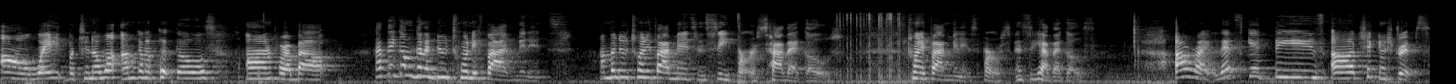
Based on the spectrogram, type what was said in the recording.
oh, wait, but you know what? I'm to put those on for about, I think I'm to do 25 minutes. I'm to do 25 minutes and see first how that goes. 25 minutes first and see how that goes all right let's get these uh, chicken strips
